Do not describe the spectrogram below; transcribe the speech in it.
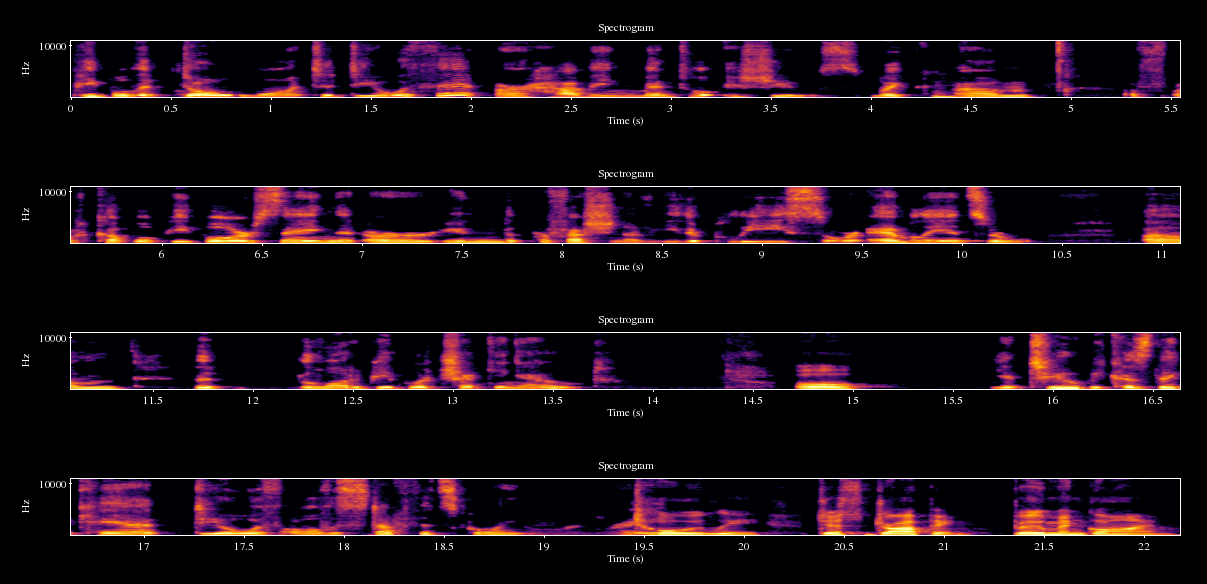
people that don't want to deal with it are having mental issues. Like mm-hmm. um, a, a, couple people are saying that are in the profession of either police or ambulance or um, that a lot of people are checking out. Oh, yet too because they can't deal with all the stuff that's going on. Right? Totally, just dropping boom and gone.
